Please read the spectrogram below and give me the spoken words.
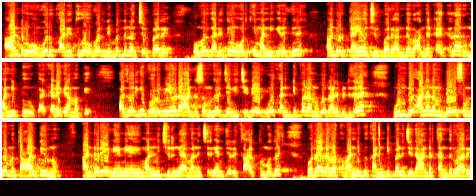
ஆண்டவர் ஒவ்வொரு காரியத்துக்கும் ஒவ்வொரு நிபந்தனை வச்சுருப்பாரு. ஒவ்வொரு காரியத்தையும் ஒவ்வொருத்தையும் மன்னிக்கிறதுக்கு ஆண்டு ஒரு டைம் வச்சிருப்பாரு. அந்த அந்த டயத்துல தான் ஒரு மன்னிப்பு க- கிடைக்கும் நமக்கு. அது வரைக்கும் பொறுமையோட ஆண்டு சமுதாயம் ஜெபிச்சுக்கிட்டே இருக்கும்போது கண்டிப்பா நமக்கு ஒரு நாள் விடுதலை உண்டு. ஆனா நம்ம தேவ சமுதாயம் நம்ம தாழ்த்திடணும். ஆண்டவரே என்னை மன்னிச்சிருங்க மன்னிச்சிருங்கன்னு சொல்லி தாழ்த்தும் போது ஒரு நாள் நமக்கு மன்னிப்பு கண்டிப்பாக நிச்சயம் ஆண்டர் தந்துருவாரு.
